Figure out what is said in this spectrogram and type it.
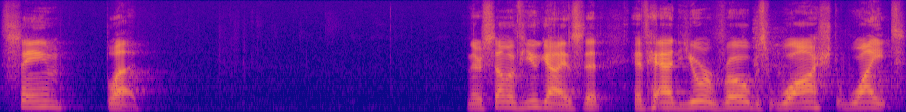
same blood. And there's some of you guys that have had your robes washed white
